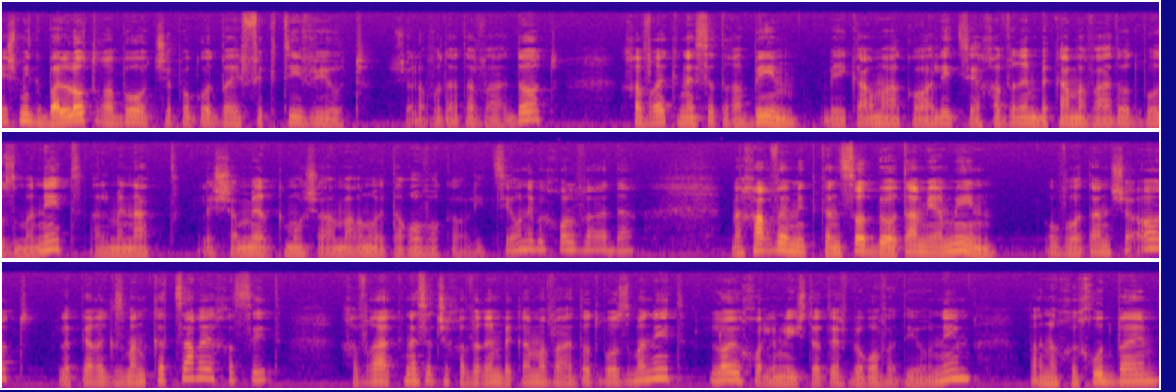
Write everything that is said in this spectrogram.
יש מגבלות רבות שפוגעות באפקטיביות של עבודת הוועדות. חברי כנסת רבים, בעיקר מהקואליציה, חברים בכמה ועדות בו זמנית, על מנת לשמר, כמו שאמרנו, את הרוב הקואליציוני בכל ועדה. מאחר והן מתכנסות באותם ימין ובאותן שעות, לפרק זמן קצר יחסית, חברי הכנסת שחברים בכמה ועדות בו זמנית לא יכולים להשתתף ברוב הדיונים, והנוכחות בהם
